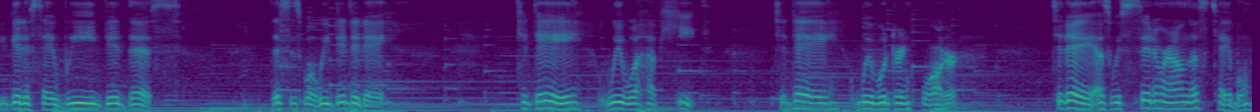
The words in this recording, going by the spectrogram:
you get to say, We did this. This is what we did today. Today, we will have heat. Today, we will drink water. Today, as we sit around this table,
